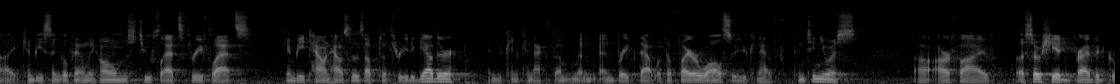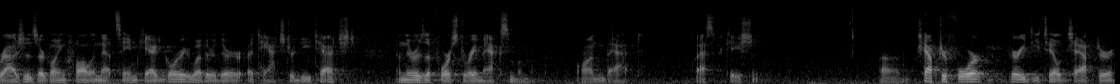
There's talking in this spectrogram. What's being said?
Uh, it can be single family homes, two flats, three flats. It can be townhouses up to three together, and you can connect them and, and break that with a firewall so you can have continuous uh, R5. Associated private garages are going to fall in that same category, whether they're attached or detached and there is a four-story maximum on that classification. Um, chapter four, very detailed chapter.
